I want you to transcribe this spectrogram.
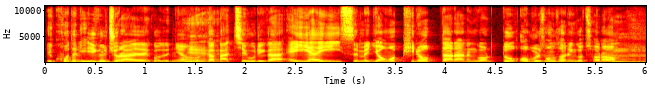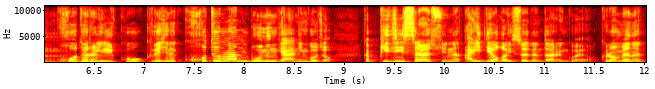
이 코드를 읽을 줄 알아야 되거든요. 예. 그러니까 마치 우리가 AI 있으면 영어 필요 없다라는 것도 어불성설인 것처럼 음. 코드를 읽고 그 대신에 코드만 보는 게 아닌 거죠. 그러니까 비즈니스를 할 수 있는 아이디어가 있어야 된다는 거예요. 그러면은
